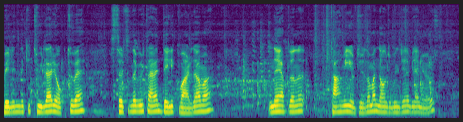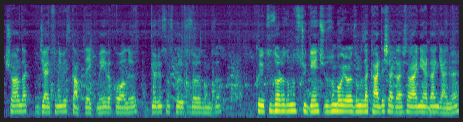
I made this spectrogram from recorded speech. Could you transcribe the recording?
Belindeki tüyler yoktu ve sırtında bir tane delik vardı ama ne yaptığını tahmin yürütüyoruz ama ne olabileceğini bilemiyoruz. Şu anda celfinimiz kaptı ekmeği ve kovalıyor. Görüyorsunuz kuyruksuz horozumuzu. Kuyruksuz horozumuz şu genç uzun boylu horozumuzla kardeş arkadaşlar aynı yerden gelme.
